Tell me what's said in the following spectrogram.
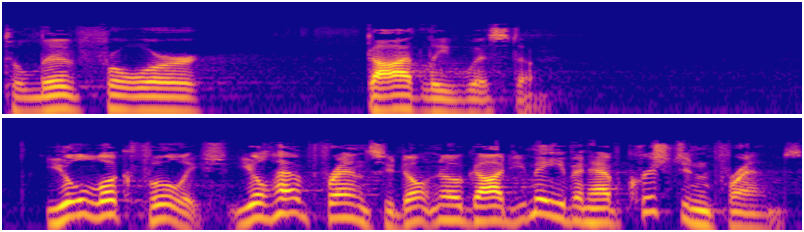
to live for godly wisdom. You'll look foolish. You'll have friends who don't know God. You may even have Christian friends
